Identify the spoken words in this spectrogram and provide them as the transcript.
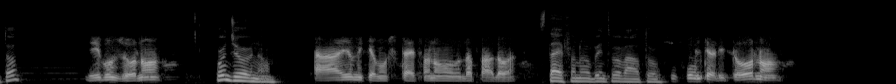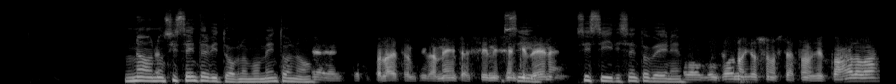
Pronto? Sì, buongiorno. Buongiorno. Ah, io mi chiamo Stefano da Padova. Stefano, ben trovato. Si sente il ritorno? No, non si sente il ritorno, al momento no. Eh, posso parlare tranquillamente, sì, mi senti sì. bene? Sì, sì, ti sento bene. Oh, buongiorno, io sono Stefano di Padova.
